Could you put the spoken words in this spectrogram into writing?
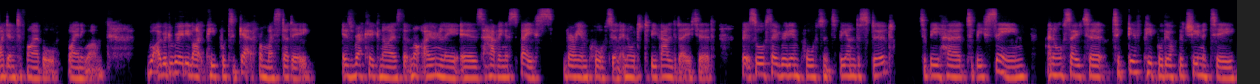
identifiable by anyone. What I would really like people to get from my study is recognize that not only is having a space very important in order to be validated, but it's also really important to be understood to be heard, to be seen, and also to to give people the opportunity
